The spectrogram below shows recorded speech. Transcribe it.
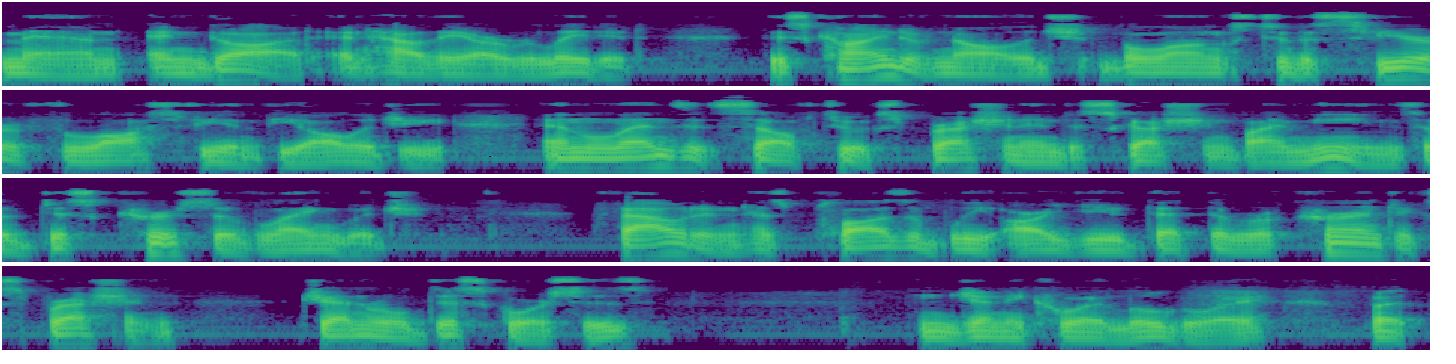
man, and God, and how they are related. This kind of knowledge belongs to the sphere of philosophy and theology and lends itself to expression and discussion by means of discursive language. Fowden has plausibly argued that the recurrent expression, general discourses, genikoi logoi, but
